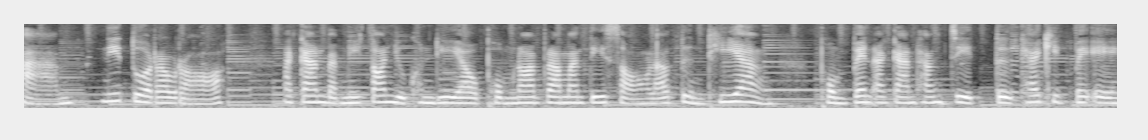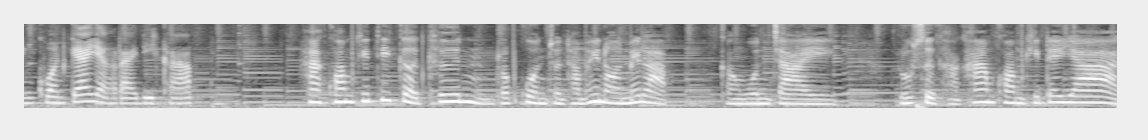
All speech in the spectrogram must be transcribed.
ถาม นี่ตัวเราหรอ อาการแบบนี้ตอนอยู่คนเดียว ผมนอนประมาณตีสองแล้วตื่นเที่ยง ผมเป็นอาการทางจิตตื่นแค่คิดไปเอง ควรแก้อย่างไรดีครับ หากความคิดที่เกิดขึ้น รบกวนจนทำให้นอนไม่หลับ กังวลใจ รู้สึกหักห้ามความคิดได้ยาก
